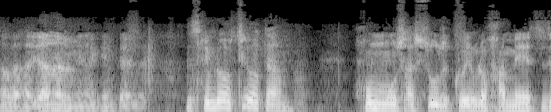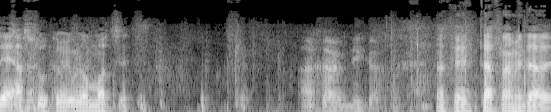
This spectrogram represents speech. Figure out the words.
אבל היה לנו מנהגים כאלה. צריכים להוציא אותם. חומוס אסור, קוראים לו חמץ, זה אסור, קוראים לו מוצא. אחר הבדיקה. אוקיי, תל"ד.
